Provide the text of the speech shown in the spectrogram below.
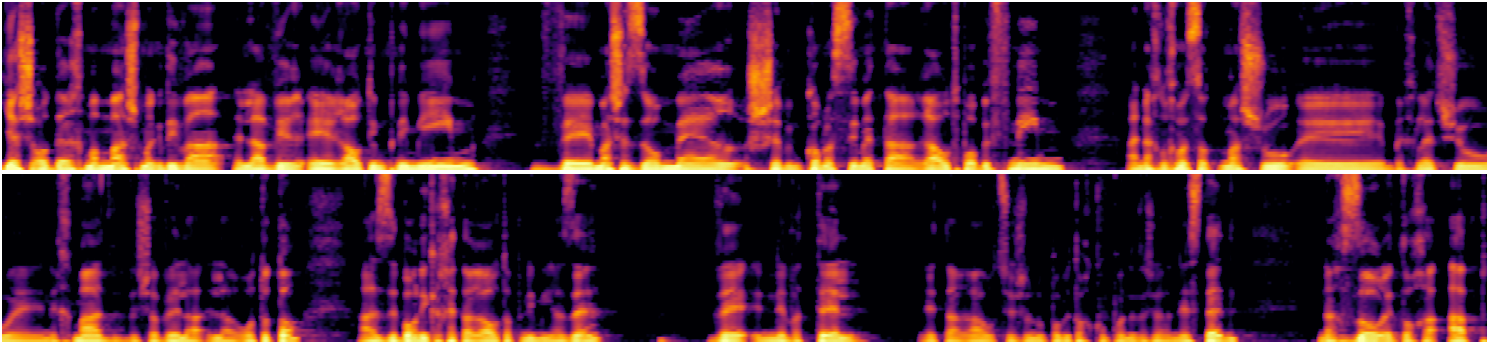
יש עוד דרך ממש מגניבה להעביר אה, ראוטים פנימיים, ומה שזה אומר, שבמקום לשים את הראוט פה בפנים, אנחנו יכולים לעשות משהו אה, בהחלט שהוא אה, נחמד ושווה להראות אותו. אז בואו ניקח את הראוט הפנימי הזה, ונבטל את הראוט שיש לנו פה בתוך קומפוננטה של ה-nested, נחזור אל תוך ה-app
